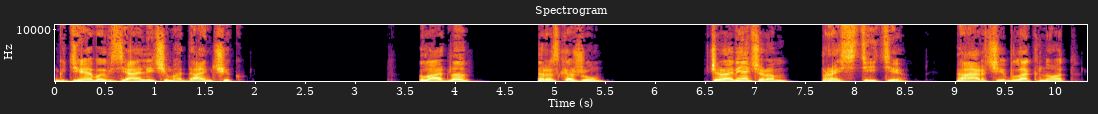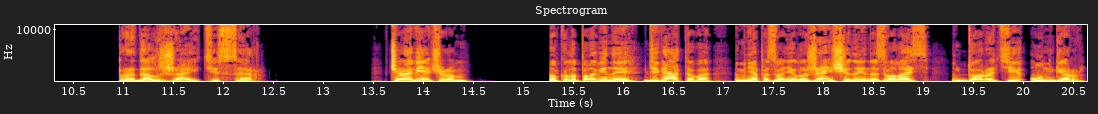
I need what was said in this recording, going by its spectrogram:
где вы взяли чемоданчик». «Ладно, расскажу. Вчера вечером...» «Простите, Арчи, блокнот. Продолжайте, сэр». «Вчера вечером Около половины девятого мне позвонила женщина и назвалась Дороти Унгер,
